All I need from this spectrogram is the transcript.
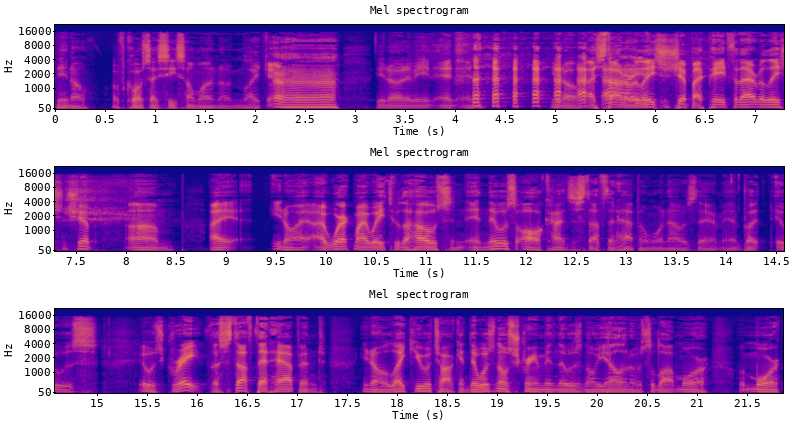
you know, of course I see someone I'm like uh, you know what I mean? And and you know, I start a relationship, I paid for that relationship. Um I you know, I, I worked my way through the house and, and there was all kinds of stuff that happened when I was there, man. But it was it was great. The stuff that happened, you know, like you were talking, there was no screaming, there was no yelling. It was a lot more more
